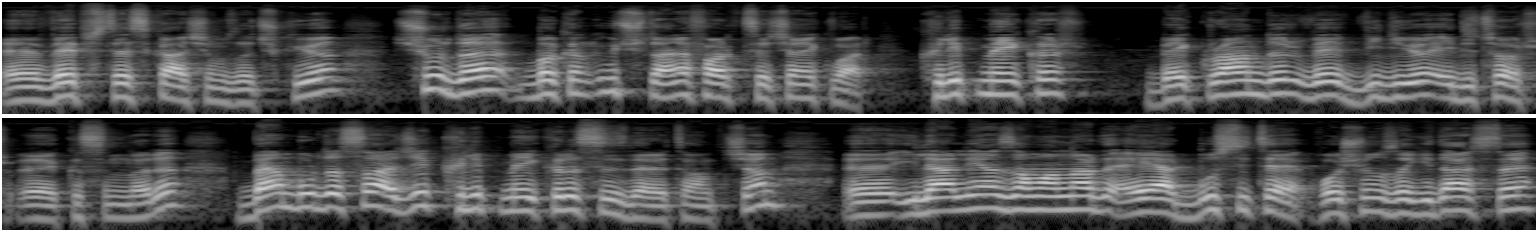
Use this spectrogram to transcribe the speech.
web sitesi karşımıza çıkıyor. Şurada bakın 3 tane farklı seçenek var. Clipmaker, Backgrounder ve Video Editor e, kısımları. Ben burada sadece Clipmaker'ı sizlere tanıtacağım. E, ilerleyen zamanlarda eğer bu site hoşunuza giderse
